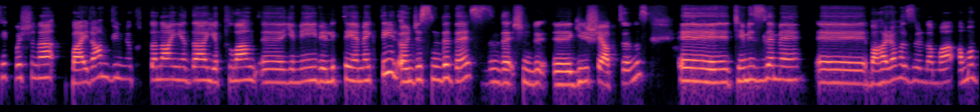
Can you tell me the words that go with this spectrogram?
tek başına bayram günü kutlanan ya da yapılan e, yemeği birlikte yemek değil. Öncesinde de sizin de şimdi e, giriş yaptığınız e, temizleme, e, bahara hazırlama ama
